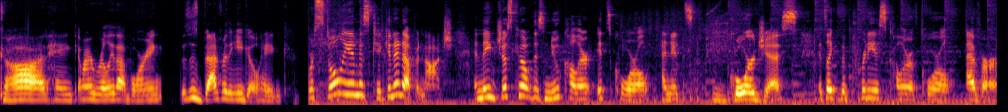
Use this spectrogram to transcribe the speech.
God, Hank, am I really that boring? This is bad for the ego, Hank. Rust-Oleum is kicking it up a notch, and they just came out with this new color. It's coral, and it's gorgeous. It's like the prettiest color of coral ever.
